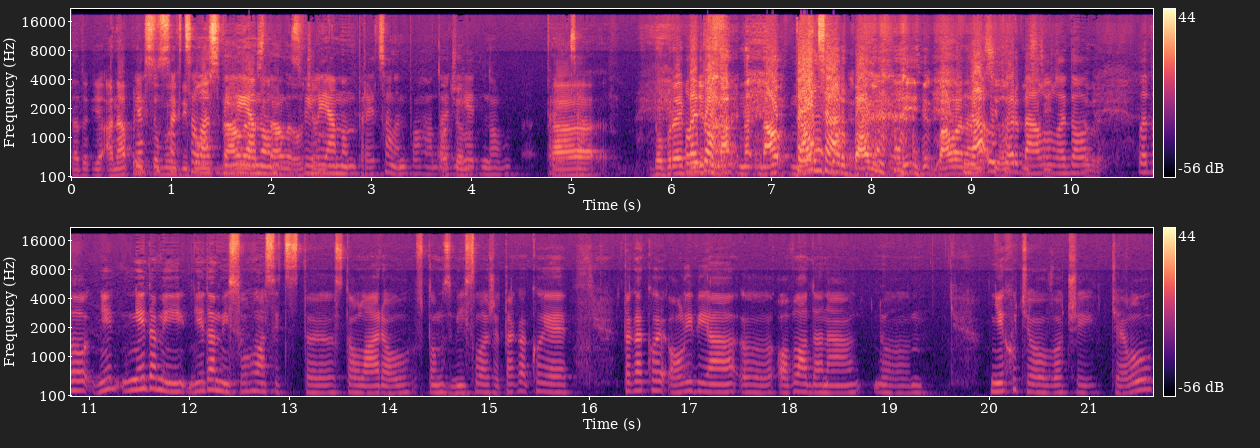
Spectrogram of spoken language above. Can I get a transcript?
na to knihu. A napriek ja tomu by bolo stále, stále s Williamom predsa len pohádať čom, jednou. A, dobre, lebo, na, na, na, na úkor balu. Na úkor balu, lebo dobre. Lebo ne, nedá, mi, nedá mi súhlasiť s, s tou Lárou v tom zmysle, že tak ako je, tak ako je Olivia uh, ovládaná uh, nechuťou voči telu,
